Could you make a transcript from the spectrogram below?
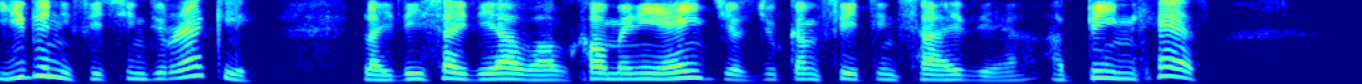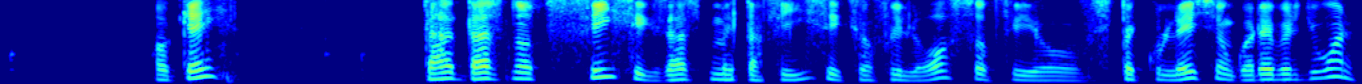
even if it's indirectly, like this idea about how many angels you can fit inside the, a pin head. Okay, that, that's not physics, that's metaphysics or philosophy or speculation, whatever you want.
